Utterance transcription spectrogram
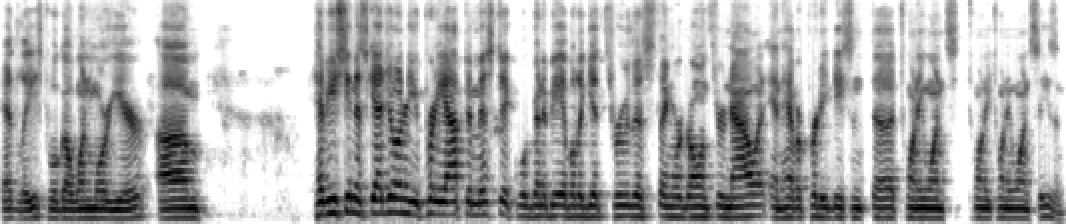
at least. We'll go one more year. Um, have you seen the schedule and are you pretty optimistic we're going to be able to get through this thing we're going through now and have a pretty decent uh, 21 2021 season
